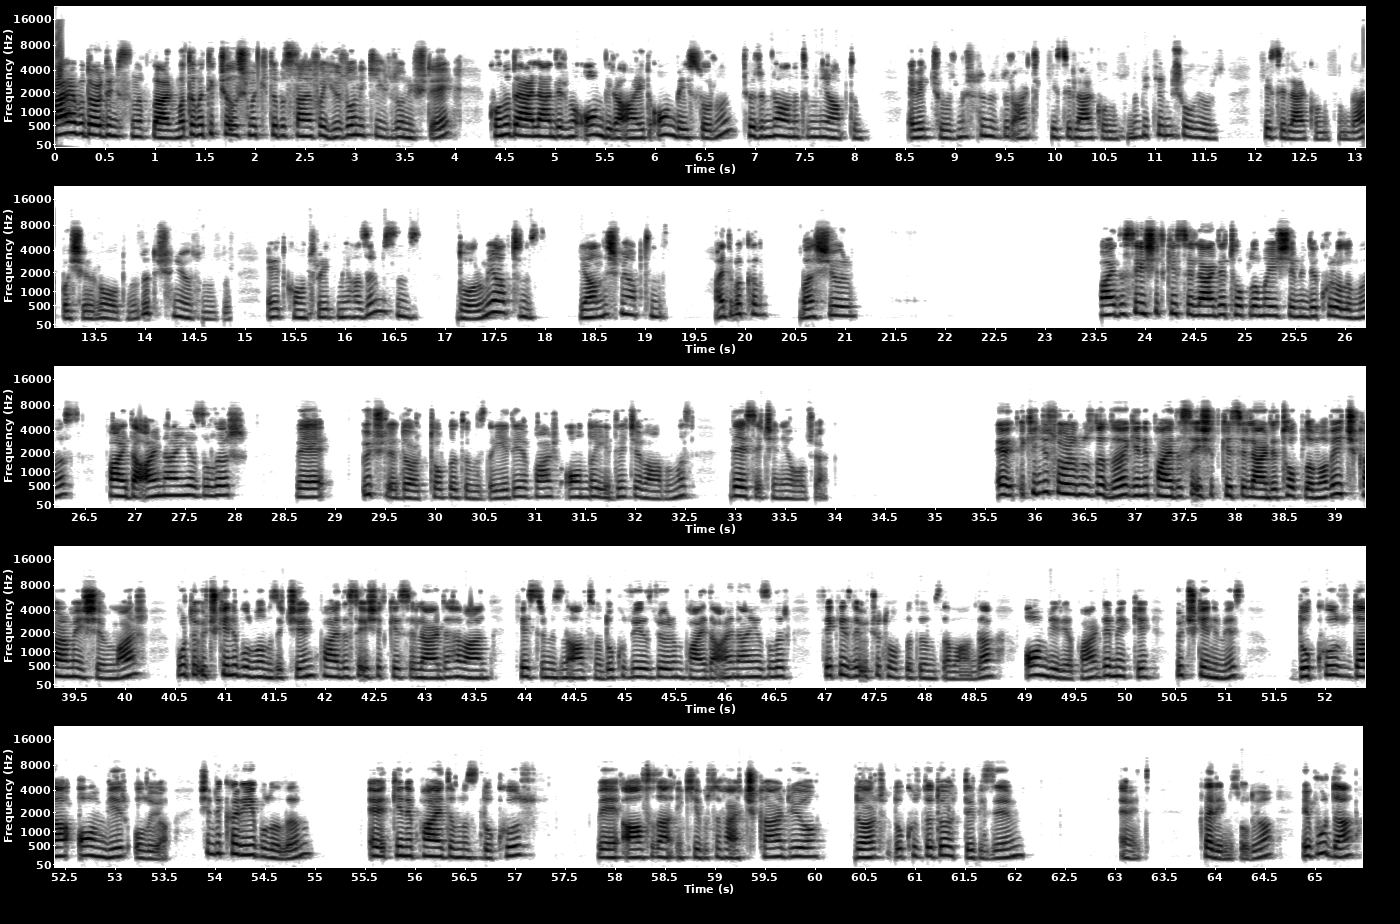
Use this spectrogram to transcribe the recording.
Merhaba 4. sınıflar. Matematik çalışma kitabı sayfa 112-113'te konu değerlendirme 11'e ait 15 sorunun çözümlü anlatımını yaptım. Evet çözmüşsünüzdür artık kesirler konusunu bitirmiş oluyoruz. Kesirler konusunda başarılı olduğunuzu düşünüyorsunuzdur. Evet kontrol etmeye hazır mısınız? Doğru mu yaptınız? Yanlış mı yaptınız? Hadi bakalım başlıyorum. Paydası eşit kesirlerde toplama işleminde kuralımız payda aynen yazılır ve 3 ile 4 topladığımızda 7 yapar. 10'da 7 cevabımız D seçeneği olacak. Evet ikinci sorumuzda da yeni paydası eşit kesirlerde toplama ve çıkarma işlemi var. Burada üçgeni bulmamız için paydası eşit kesirlerde hemen kesrimizin altına 9'u yazıyorum. Payda aynen yazılır. 8 ile 3'ü topladığım zaman da 11 yapar. Demek ki üçgenimiz 9'da 11 oluyor. Şimdi kareyi bulalım. Evet gene paydamız 9 ve 6'dan 2'yi bu sefer çıkar diyor. 4. 9'da 4 de bizim evet karemiz oluyor. Ve burada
